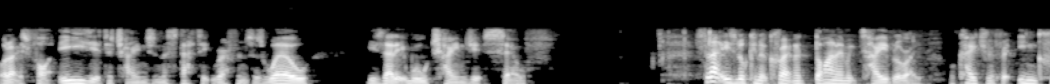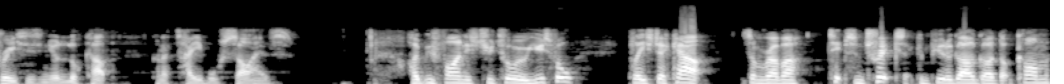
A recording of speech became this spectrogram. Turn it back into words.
although it's far easier to change than a static reference as well, is that it will change itself. So that is looking at creating a dynamic table array or catering for increases in your lookup kind of table size. Hope you find this tutorial useful. Please check out some of our other tips and tricks at computergaga.com.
